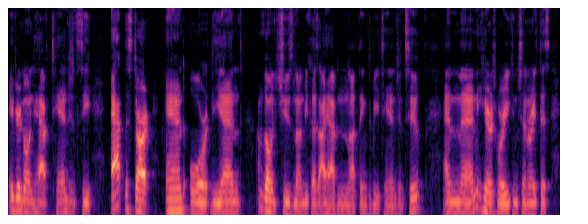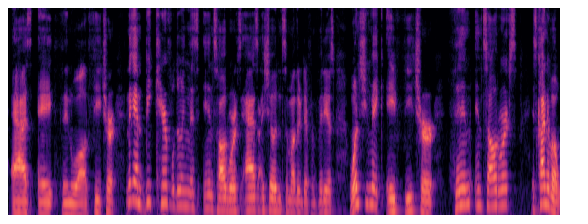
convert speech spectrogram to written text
if you're going to have tangency at the start and or the end. I'm going to choose none because I have nothing to be tangent to. And then here's where you can generate this as a thin-walled feature. And again, be careful doing this in SOLIDWORKS as I showed in some other different videos. Once you make a feature thin in SOLIDWORKS, it's kind of a,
